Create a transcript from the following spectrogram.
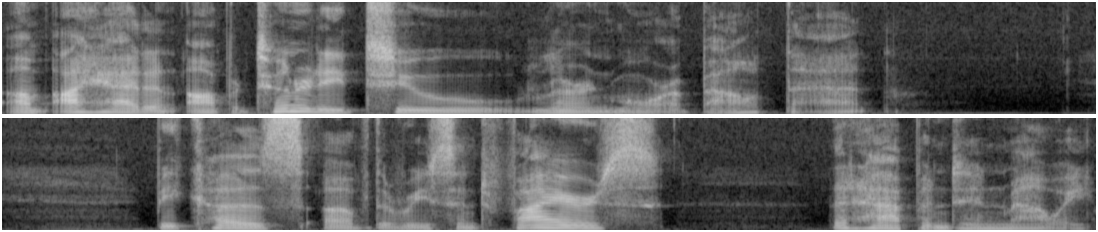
Um, I had an opportunity to learn more about that because of the recent fires that happened in Maui.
